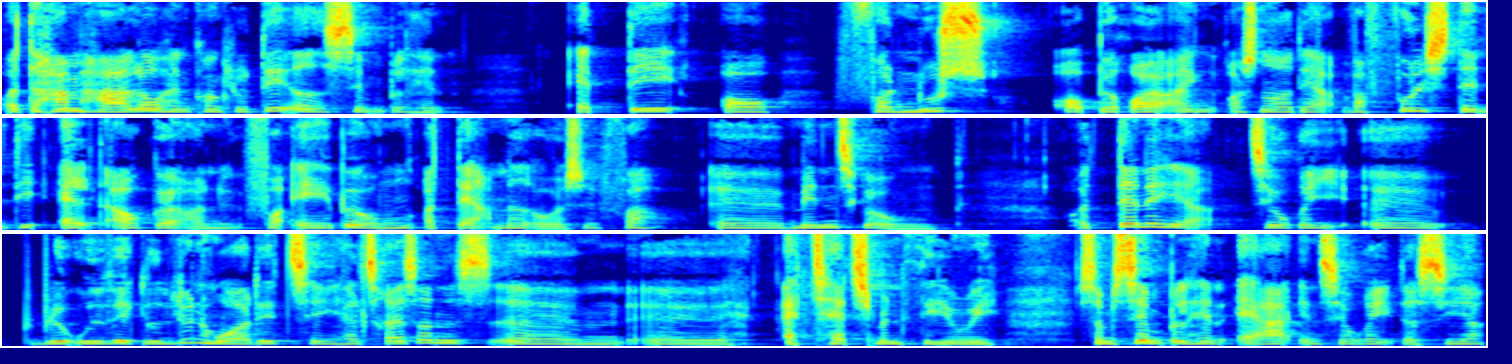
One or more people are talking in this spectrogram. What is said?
Og da ham Harlow, han konkluderede simpelthen, at det at få nus og berøring og sådan noget der, var fuldstændig altafgørende for abeungen, og dermed også for øh, menneskeungen. Og denne her teori øh, blev udviklet lynhurtigt til 50'ernes øh, øh, attachment theory, som simpelthen er en teori, der siger,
